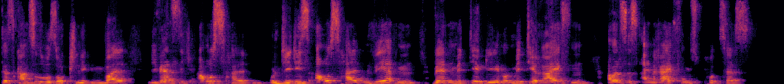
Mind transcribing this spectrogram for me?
das kannst du sowieso knicken, weil die werden es nicht aushalten. Und die, die es aushalten werden, werden mit dir gehen und mit dir reifen. Aber das ist ein Reifungsprozess.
